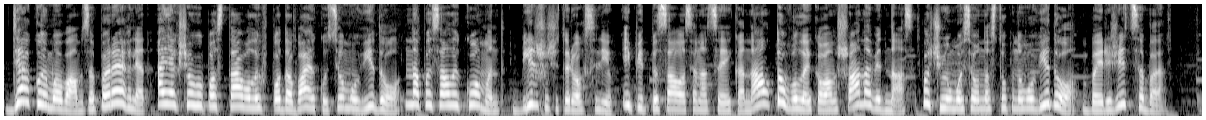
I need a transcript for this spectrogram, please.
Дякуємо вам за перегляд. А якщо ви поставили вподобайку цьому відео, написали комент більше чотирьох слів і підписалися на цей канал, то велика вам шана від нас. Почуємося у наступному відео. Бережіть себе.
